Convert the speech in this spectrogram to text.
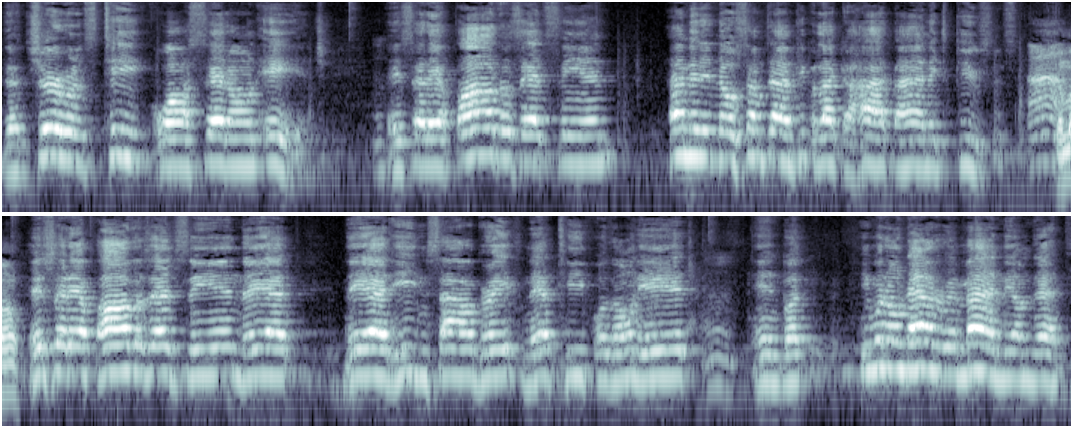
the children's teeth were set on edge. They said their fathers had sinned. How many know sometimes people like to hide behind excuses? Ah. Come on. They said their fathers had sinned. They had they had eaten sour grapes and their teeth was on edge. And but he went on down to remind them that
